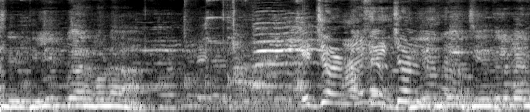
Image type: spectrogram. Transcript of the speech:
శ్రీ దిలీప్ గారు కూడా దిలీప్ గారు చేతుల మీద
